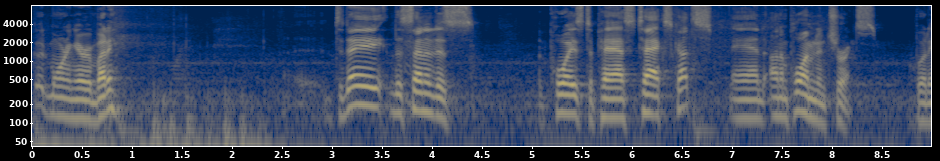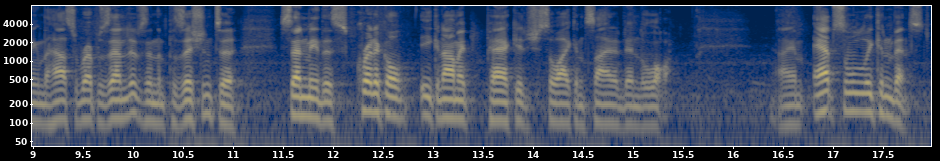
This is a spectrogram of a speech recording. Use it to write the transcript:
Good morning, everybody. Today, the Senate is poised to pass tax cuts and unemployment insurance, putting the House of Representatives in the position to send me this critical economic package so I can sign it into law. I am absolutely convinced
